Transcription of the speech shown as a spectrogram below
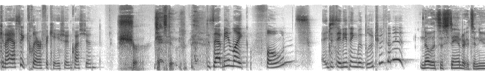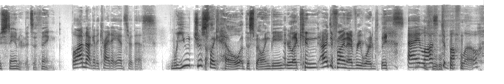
Can I ask a clarification question? Sure, let's do it. Does that mean like phones? Just anything with Bluetooth in it? No, it's a standard. It's a new standard. It's a thing. Well, I'm not going to try to answer this. Were you just like hell at the spelling bee? You're like, can I define every word, please? I lost to Buffalo.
